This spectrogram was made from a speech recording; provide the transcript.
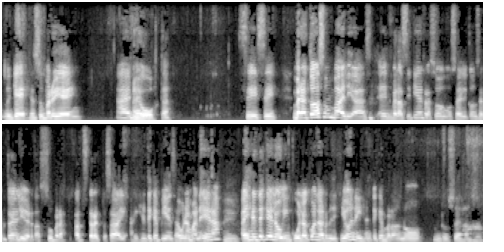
Ok, está súper bien. Ay, Me gusta. Sí, sí. Verdad todas son válidas. En verdad sí tienen razón. O sea, el concepto de libertad es súper abstracto. O sea, hay, hay gente que piensa de una manera, Sí. hay gente que lo vincula con la religión y hay gente que en verdad no. Entonces, ajá.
